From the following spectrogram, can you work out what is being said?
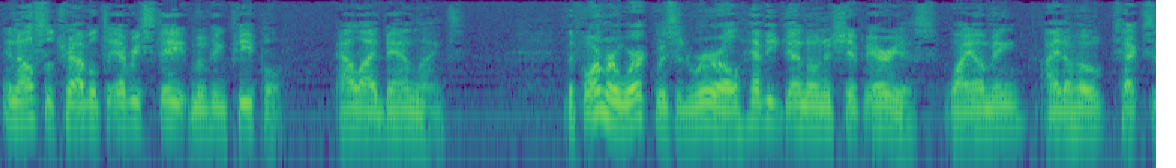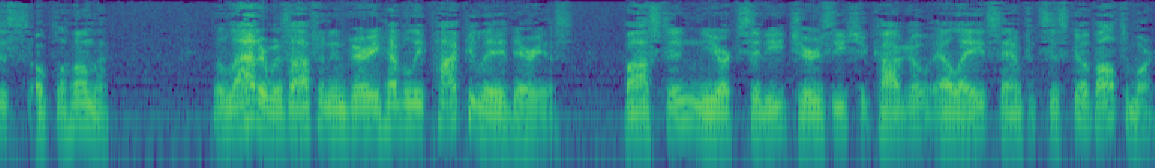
and also traveled to every state moving people, Allied Van Lines. The former work was in rural, heavy gun ownership areas, Wyoming, Idaho, Texas, Oklahoma. The latter was often in very heavily populated areas, Boston, New York City, Jersey, Chicago, LA, San Francisco, Baltimore.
